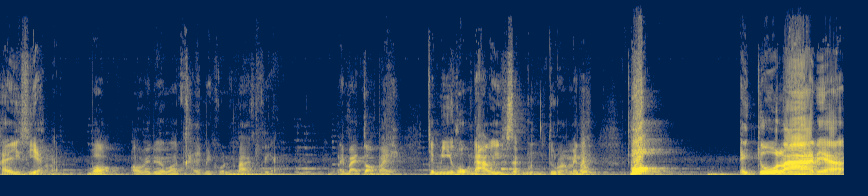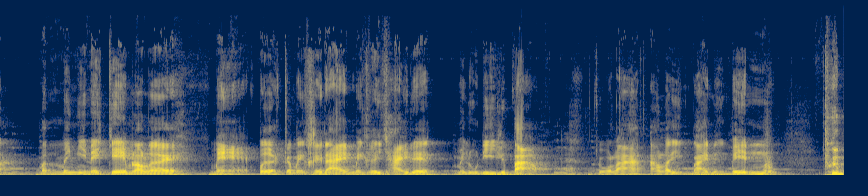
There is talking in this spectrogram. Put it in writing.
ให้เสียงอะบอกเอาไว้ด้วยว่าใครเป็นคนพากเสียงในใบต่อไปจะมี 6 ดาวอีกสักหนึ่งตัวไหมนะโบไอโจลาเนี่ย มันไม่มีในเกมเราเลย แหมเปิดก็ไม่เคยได้ ไม่เคยใช้ด้วย ไม่รู้ดีหรือเปล่าโจลาเอาล้วอีกใบหนึ่งเบนพึบ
